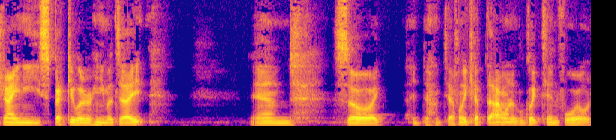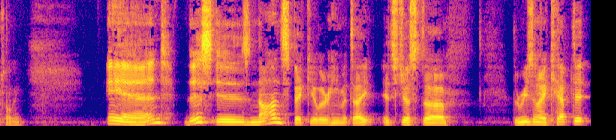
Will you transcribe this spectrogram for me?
shiny specular hematite. And so I, I definitely kept that one. It looked like tin foil or something. And this is non-specular hematite. It's just uh, the reason I kept it.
